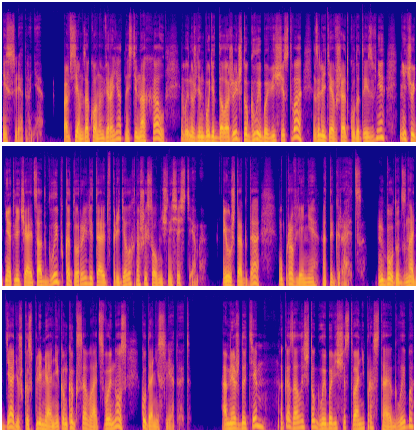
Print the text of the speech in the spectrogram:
исследования. По всем законам вероятности Нахал вынужден будет доложить, что глыба вещества, залетевшая откуда-то извне, ничуть не отличается от глыб, которые летают в пределах нашей Солнечной системы. И уж тогда управление отыграется. Будут знать дядюшка с племянником, как совать свой нос куда не следует. А между тем оказалось, что глыба вещества не простая глыба,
